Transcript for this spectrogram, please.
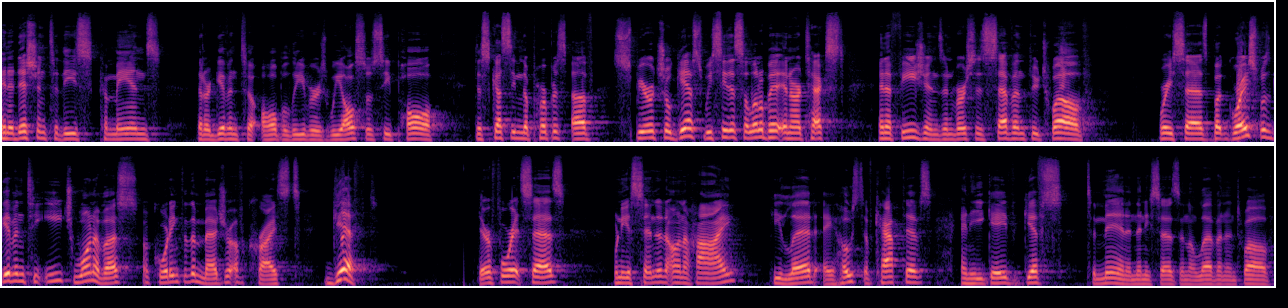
In addition to these commands that are given to all believers, we also see Paul discussing the purpose of spiritual gifts. We see this a little bit in our text in Ephesians in verses 7 through 12, where he says, But grace was given to each one of us according to the measure of Christ's gift. Therefore, it says, when he ascended on high, he led a host of captives and he gave gifts to men. And then he says in 11 and 12,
